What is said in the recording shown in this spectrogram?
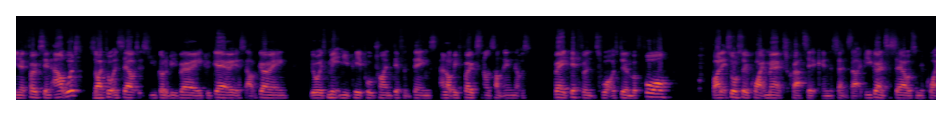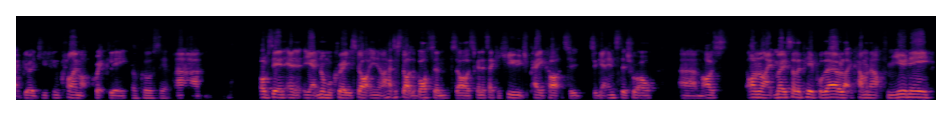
you know, focusing outward. So I thought in sales, it's, you've got to be very gregarious, outgoing. You're always meeting new people, trying different things. And I'll be focusing on something that was very different to what I was doing before. But it's also quite meritocratic in the sense that if you go into sales and you're quite good, you can climb up quickly of course, yeah. um, obviously in, in yeah normal career you start you know i had to start at the bottom so i was going to take a huge pay cut to to get into this role um, i was unlike most other people there were like coming out from uni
